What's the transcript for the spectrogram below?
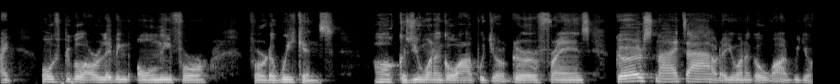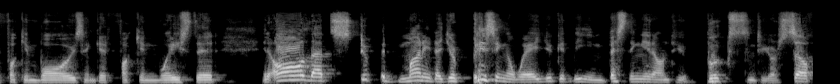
right? Most people are living only for for the weekends. Oh because you want to go out with your girlfriends. Girls nights out or you want to go out with your fucking boys and get fucking wasted. And all that stupid money that you're pissing away you could be investing it onto books into yourself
